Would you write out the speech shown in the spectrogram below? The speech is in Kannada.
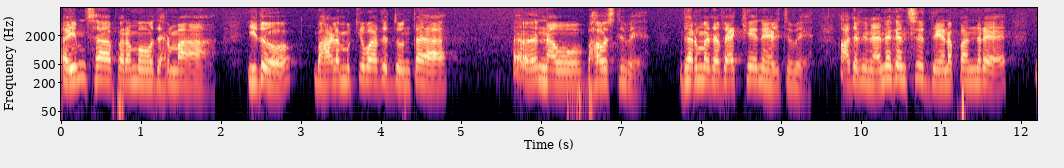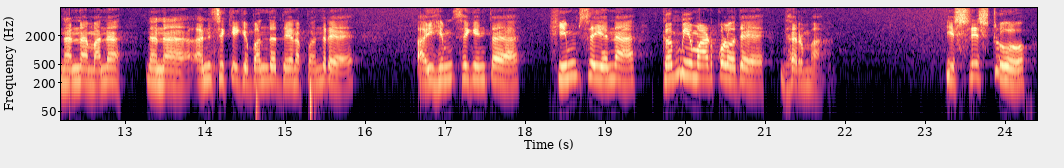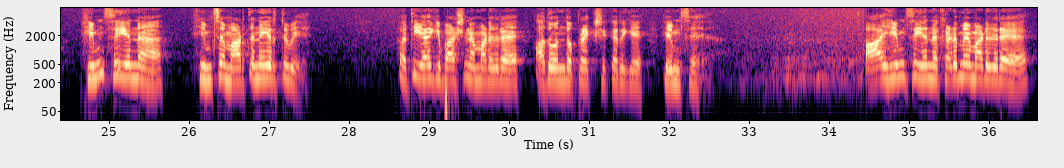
ಅಹಿಂಸಾ ಪರಮೋ ಧರ್ಮ. ಇದು ಬಹಳ ಮುಖ್ಯವಾದದ್ದು ಅಂತ ನಾವು ಭಾವಿಸ್ತೀವಿ. ಧರ್ಮದ ವ್ಯಾಖ್ಯೆಯನ್ನು ಹೇಳ್ತೀವಿ. ಆದರೆ ನನಗನ್ಸಿದ್ದು ಏನಪ್ಪ ಅಂದರೆ, ನನ್ನ ಮನ, ನನ್ನ ಅನಿಸಿಕೆಗೆ ಬಂದದ್ದೇನಪ್ಪ ಅಂದರೆ, ಅಹಿಂಸೆಗಿಂತ ಹಿಂಸೆಯನ್ನು ಕಮ್ಮಿ ಮಾಡ್ಕೊಳ್ಳೋದೇ ಧರ್ಮ. ಎಷ್ಟೆಷ್ಟು ಹಿಂಸೆಯನ್ನು ಹಿಂಸೆ ಮಾಡ್ತಾನೆ ಇರ್ತೀವಿ. ಅತಿಯಾಗಿ ಭಾಷಣ ಮಾಡಿದರೆ ಅದೊಂದು ಪ್ರೇಕ್ಷಕರಿಗೆ ಹಿಂಸೆ. ಆ ಹಿಂಸೆಯನ್ನು ಕಡಿಮೆ ಮಾಡಿದರೆ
